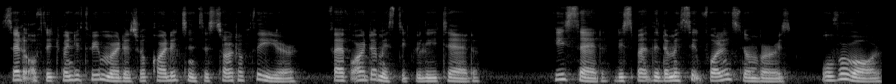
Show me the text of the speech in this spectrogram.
said of the 23 murders recorded since the start of the year, five are domestic related. He said, despite the domestic violence numbers, overall,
